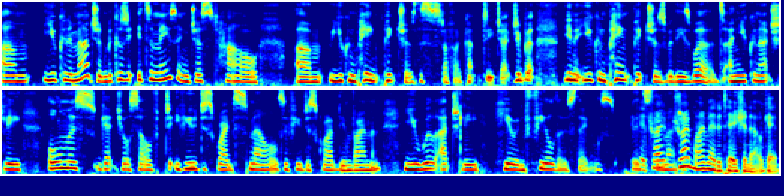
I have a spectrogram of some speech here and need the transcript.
um, you can imagine because it's amazing just how um, you can paint pictures. This is stuff I can't teach actually, but you know, you can paint pictures with these words, and you can actually almost get yourself to. If you describe smells, if you describe the environment, you will actually hear and feel those things. Okay, try try my meditation now. Okay,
